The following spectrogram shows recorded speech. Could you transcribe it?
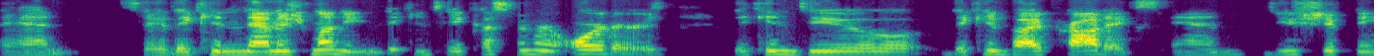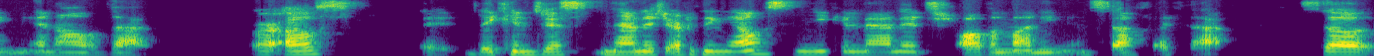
and say they can manage money, they can take customer orders, they can do they can buy products and do shipping and all of that or else they can just manage everything else and you can manage all the money and stuff like that. So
